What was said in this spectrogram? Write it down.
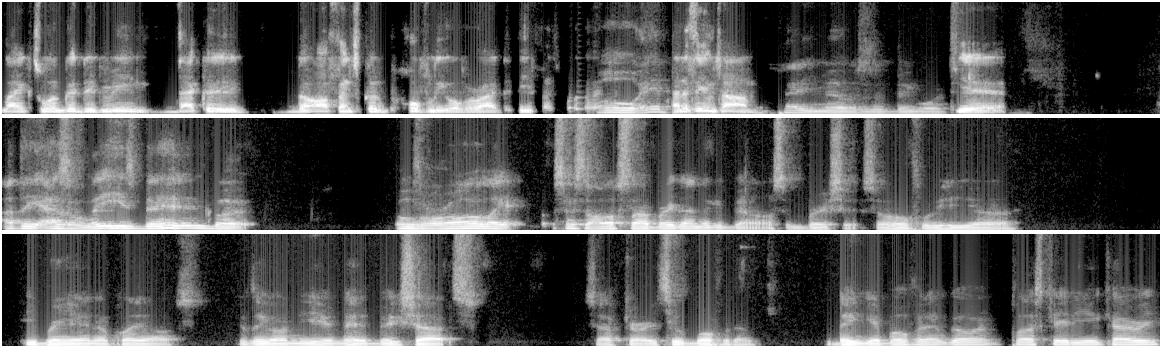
like to a good degree, that could the offense could hopefully override the defense. But Oh, at the same time, Patty Mills is a big one too. yeah, I think as of late he's been hitting, but overall, like since the All Star break, that nigga been on some break shit. So hopefully he uh he bring in the playoffs because they're gonna need him to hit big shots. Seth Curry too, both of them. They can get both of them going, plus KD and Kyrie.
